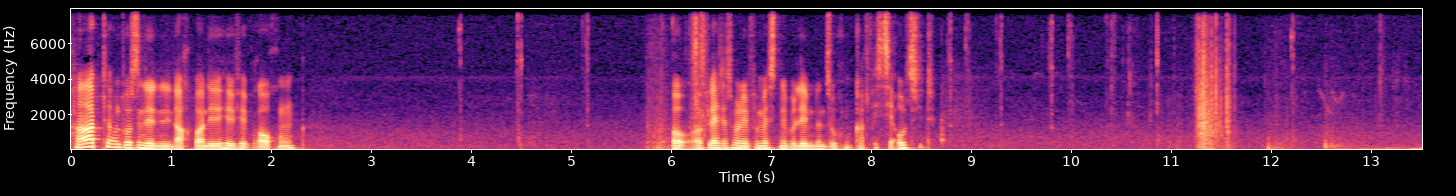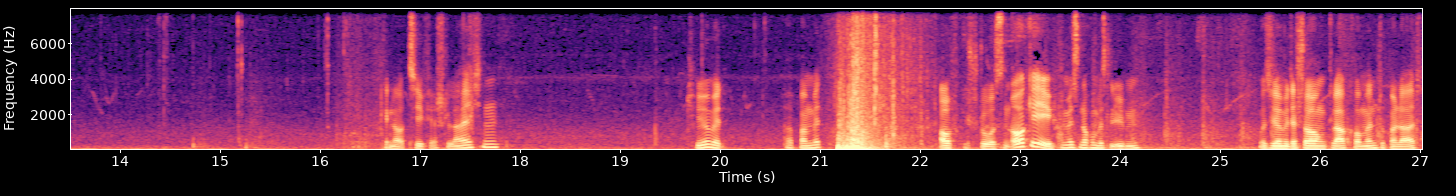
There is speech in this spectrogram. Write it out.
Karte. Und wo sind denn die Nachbarn, die Hilfe brauchen? Oh, vielleicht erstmal den vermissten Überlebenden suchen. Gott, wie es hier aussieht. Genau, C für Schleichen. Tür mit Papa mit. Aufgestoßen. Okay, wir müssen noch ein bisschen üben. Muss wieder mit der Steuerung klarkommen, tut mir leid.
